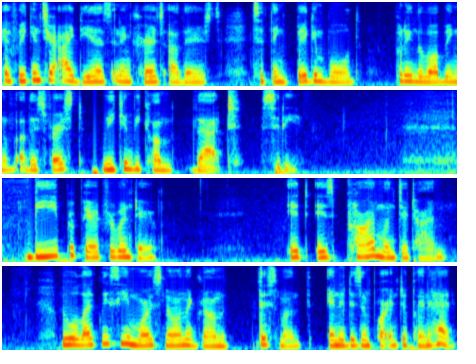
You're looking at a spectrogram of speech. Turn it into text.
If we can share ideas and encourage others to think big and bold, putting the well being of others first, we can become that city. Be prepared for winter. It is prime winter time. We will likely see more snow on the ground this month, and it is important to plan ahead.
